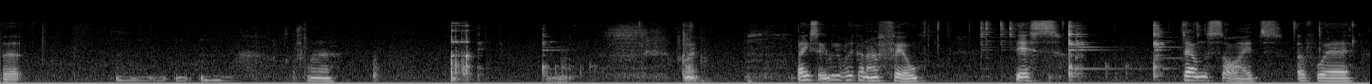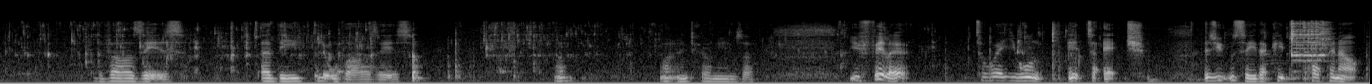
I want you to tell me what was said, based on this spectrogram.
but mm, mm, trying to right. Basically we're going to fill this down the sides of where the vase is, uh, the little vase is. Oh, might need to go on the inside. You fill it to where you want it to etch. As you can see that keeps popping up.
